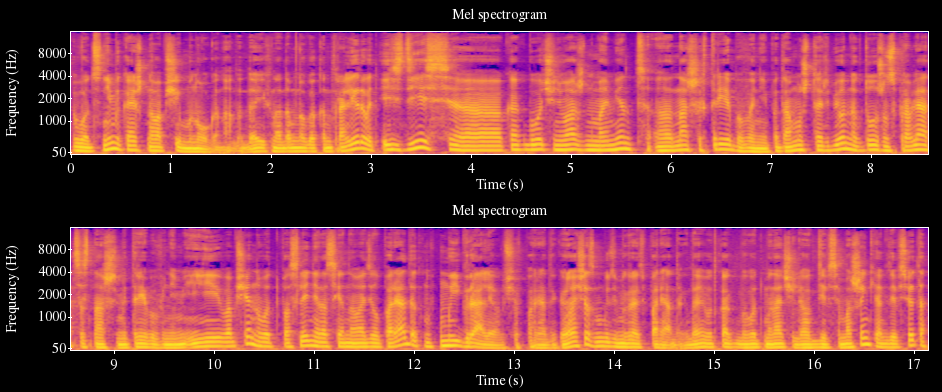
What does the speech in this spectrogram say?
Вот, с ними, конечно, вообще много надо, да, их надо много контролировать. И здесь э, как бы очень важный момент э, наших требований, потому что ребенок должен справляться с нашими требованиями. И вообще, ну вот последний раз я наводил порядок, ну, мы играли вообще в порядок. А сейчас мы будем играть в порядок, да, и вот как бы вот мы начали, а где все машинки, а где все это.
